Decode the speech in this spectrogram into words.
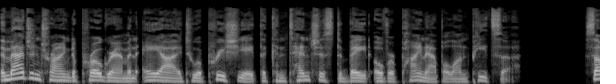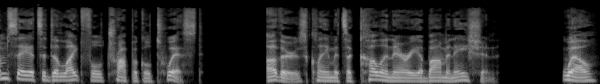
Imagine trying to program an AI to appreciate the contentious debate over pineapple on pizza. Some say it's a delightful tropical twist. Others claim it's a culinary abomination. Well,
